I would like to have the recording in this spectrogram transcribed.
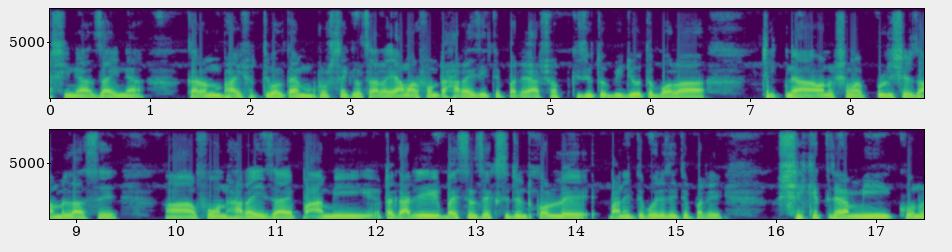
আসি না, যাই না। কারণ ভাই সত্যি বলতে আমি মোটর সাইকেল চালাই, আমার ফোনটা হারাই যেতে পারে। আর সব কিছু তো ভিডিওতে বলা ঠিক না, অনেক সময় পুলিশের ঝামেলা আছে ফোন হারাই যায় আমি একটা গাড়ি বাইচান্স অ্যাক্সিডেন্ট করলে পানিতে পড়ে যেতে পারে। সেক্ষেত্রে আমি কোনো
